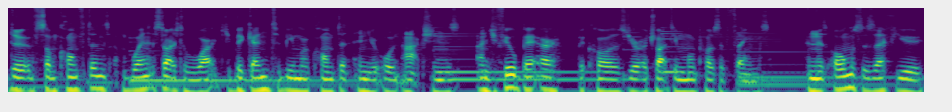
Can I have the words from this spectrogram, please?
do it with some confidence, and when it starts to work, you begin to be more confident in your own actions and you feel better because you're attracting more positive things and it's almost as if you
